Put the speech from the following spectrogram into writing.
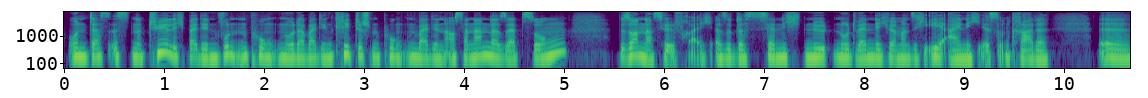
Und das ist natürlich bei den wunden Punkten oder bei den kritischen Punkten, bei den Auseinandersetzungen besonders hilfreich. Also das ist ja nicht notwendig, wenn man sich eh einig ist und gerade äh,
